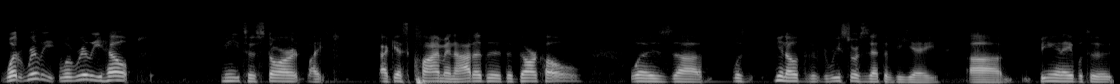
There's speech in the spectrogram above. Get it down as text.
what really what really helped me to start like I guess climbing out of the, the dark hole was uh, was you know the, the resources at the VA uh, being able to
